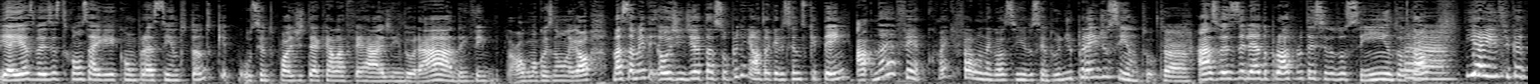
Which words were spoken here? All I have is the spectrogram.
E aí, às vezes, tu consegue comprar cinto, tanto que o cinto pode ter aquela ferragem dourada, enfim, alguma coisa não legal. Mas também, tem- hoje em dia, tá super em alta aquele cinto que tem. a- não é a fer... Como é que fala o negocinho do cinto? Onde prende o cinto. Tá. Às vezes ele é do próprio tecido do cinto e É. tal. E aí fica.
